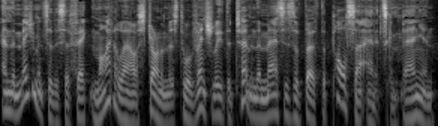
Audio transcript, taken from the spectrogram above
And the measurements of this effect might allow astronomers to eventually determine the masses of both the pulsar and its companion.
